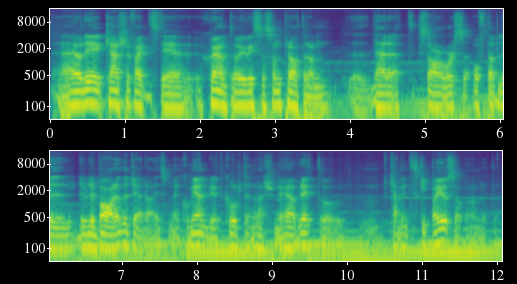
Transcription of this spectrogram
Eh, och det kanske faktiskt är skönt. Det var ju vissa som pratar om eh, det här att Star Wars ofta blir, det blir bara The Jedis. Men kom igen, det är ett coolt universum i övrigt och kan vi inte skippa ljussablarna lite?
